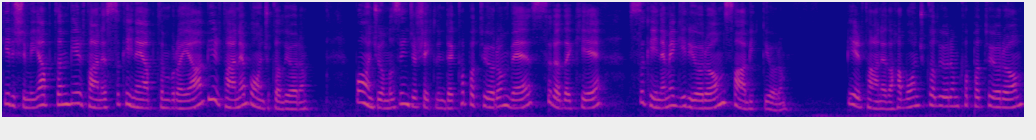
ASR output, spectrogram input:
girişimi yaptım. Bir tane sık iğne yaptım buraya. Bir tane boncuk alıyorum. Boncuğumu zincir şeklinde kapatıyorum ve sıradaki sık iğneme giriyorum, sabitliyorum. Bir tane daha boncuk alıyorum, kapatıyorum.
